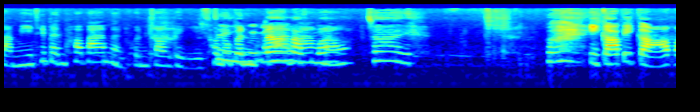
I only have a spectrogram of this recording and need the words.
สามีที่เป็นพ่อบ้านเหมือนคนเกาหลีเขาดูจริงเป็นพ่อน่าบ้านรักมากมากเนาะใช่เฮ้ยอีกอฟอีกอฟ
